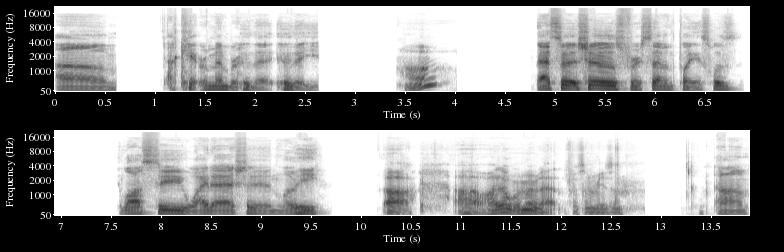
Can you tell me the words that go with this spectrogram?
Um, I can't remember who that who that used. Huh? That's what it shows for seventh place. Was lost to White Ash and Lohi. Oh, oh, I don't remember that for some reason. Um,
